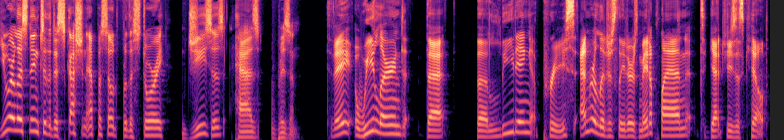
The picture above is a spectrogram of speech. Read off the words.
You are listening to the discussion episode for the story Jesus Has Risen. Today, we learned that the leading priests and religious leaders made a plan to get Jesus killed.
